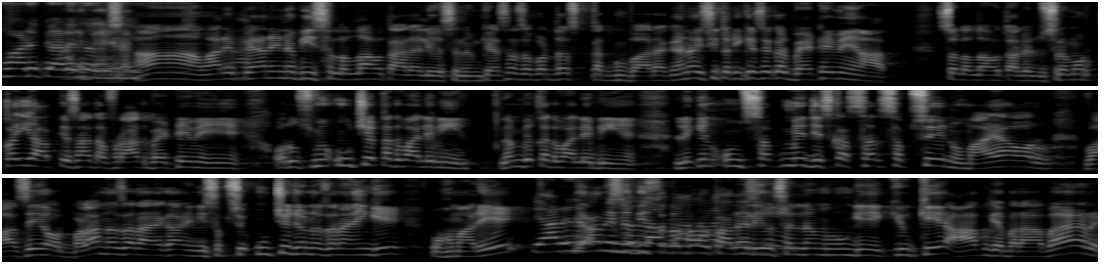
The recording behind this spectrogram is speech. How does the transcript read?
हमारे प्यारे नबी हाँ हमारे प्यारे नबी सल्लल्लाहु अलैहि वसल्लम कैसा ज़बरदस्त कद मुबारक है ना इसी तरीके से अगर बैठे हुए हैं आप सल्लल्लाहु अलैहि वसल्लम और कई आपके साथ अफराद बैठे हुए हैं और उसमें ऊँचे कद वाले भी हैं लंबे कद वाले भी हैं लेकिन उन सब में जिसका सर सबसे नुमाया और वाजे और बड़ा नज़र आएगा यानी सबसे ऊँचे जो नज़र आएँगे वो हमारे प्यारे नबी सल्लल्लाहु अलैहि वसल्लम। होंगे क्योंकि आपके बराबर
